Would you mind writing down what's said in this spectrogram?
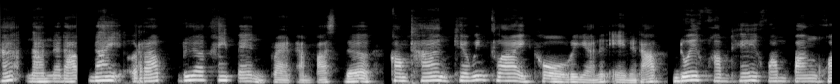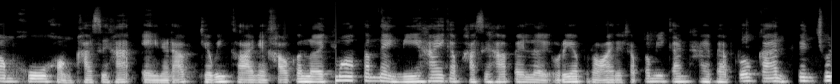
ฮะนั้นนะครับ ได้รับเลือกให้เป็นแบรนด์แอมบาสเดอร์ของทาง Calvin Klein Korea นั่นเองนะครับ ด้วยความเท่ความปังความคูลของคาซึฮะเองนะครับ Calvin Klein เนี่ยเขาก็เลยมอบตำแหน่งนี้ให้กับคาซึฮะไปเลยเรียบร้อยนะครับ ก็มีการถ่ายแบบร่วมกันเป็นชุด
